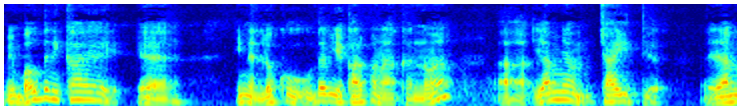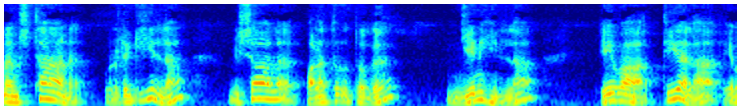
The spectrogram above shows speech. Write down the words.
මේ බෞද්ධ නිකායේ ඉන්න ලොකු උදවිය කල්පනා කරනවා යම් යම් චෛත්‍ය යම් යම් ස්ථාන වලට ගිහිල්ලා විශාල පළතුරු තොග ගෙනහිල්ලා ඒවා තියලා ඒව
